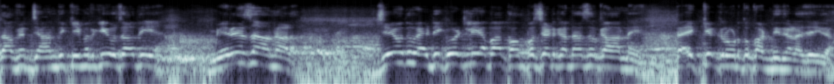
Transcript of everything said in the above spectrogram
ਤਾਂ ਫਿਰ ਜਾਨ ਦੀ ਕੀਮਤ ਕੀ ਹੋ ਸਕਦੀ ਹੈ? ਮੇਰੇ ਹਿਸਾਬ ਨਾਲ, ਜੇ ਉਹਨੂੰ ਐਡਿਕੁਏਟਲੀ ਆਪਾਂ ਕੰਪਨਸੇਟ ਕਰਨਾ ਸਰਕਾਰ ਨੇ, ਤਾਂ 1 ਕਰੋੜ ਤੋਂ ਘੱਟ ਨਹੀਂ ਦੇਣਾ ਚਾਹੀਦਾ।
